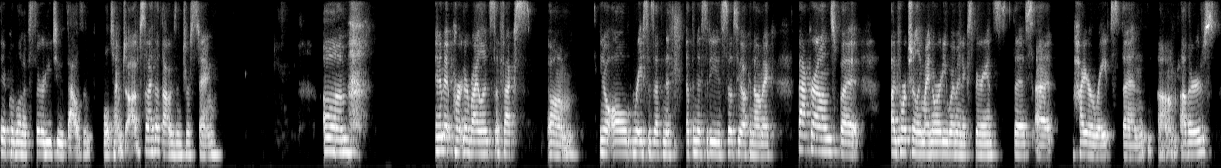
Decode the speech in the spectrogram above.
the equivalent of thirty two thousand full time jobs. So I thought that was interesting. Um, intimate partner violence affects um, you know, all races, ethnic, ethnicities, socioeconomic backgrounds, but unfortunately, minority women experience this at higher rates than um, others.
